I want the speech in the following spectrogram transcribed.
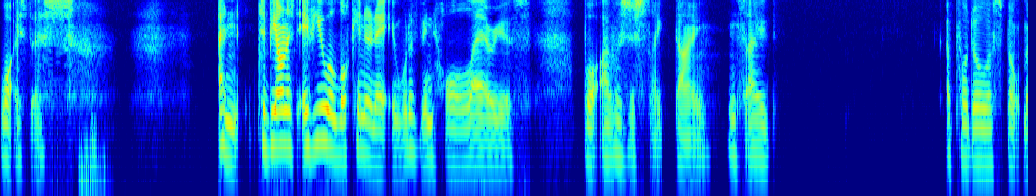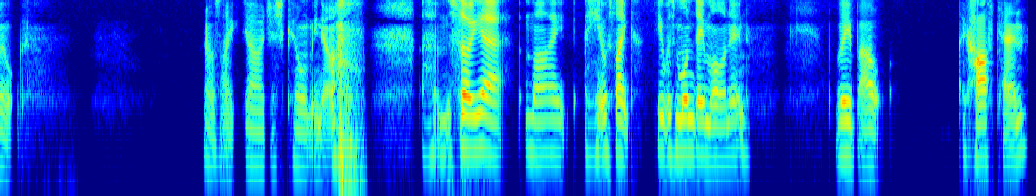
what is this? And to be honest if you were looking at it it would have been hilarious. But I was just like dying inside a puddle of spilt milk. And I was like oh just kill me now. Um, so yeah my it was like it was Monday morning, probably about like half ten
